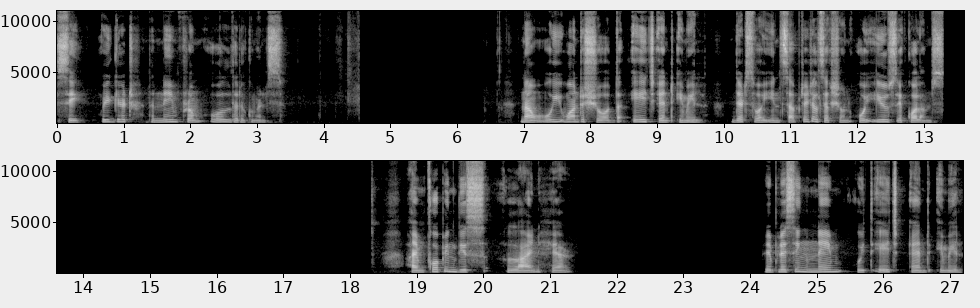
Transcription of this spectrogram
See, we get the name from all the documents. Now we want to show the age and email. That's why in subtitle section we use a columns. I am copying this line here replacing name with age and email.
